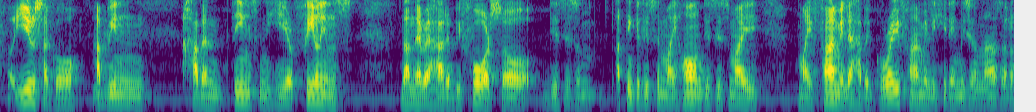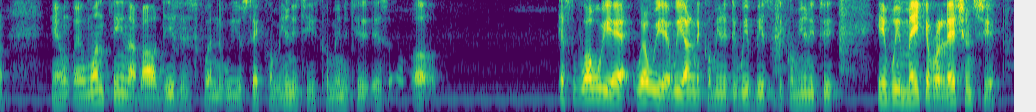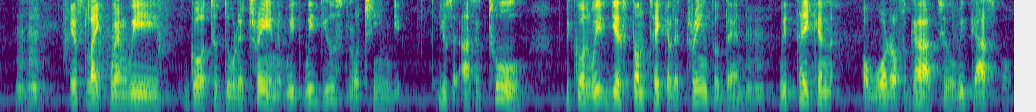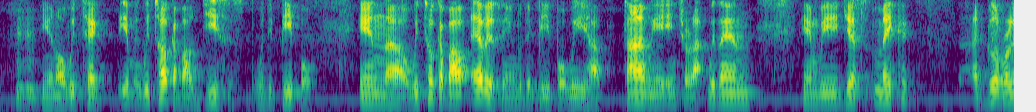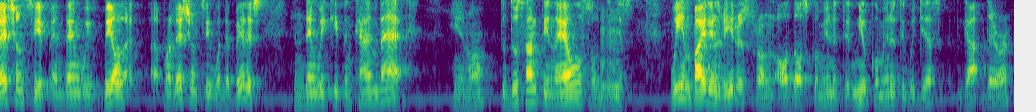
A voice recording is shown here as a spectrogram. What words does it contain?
uh, years ago. I've been having things in here, feelings that never had it before. So this is, um, I think this is my home. This is my my family. I have a great family here in Mission Lazaro. And, and one thing about this is when you say community, community is uh, it's where we at. Where we at. We are in the community. We visit the community, and we make a relationship. Mm-hmm. It's like when we go to do latrine. We we use latrine, use it as a tool, because we just don't take a latrine to them. Mm-hmm. We taken a word of God to we gospel. Mm-hmm. You know, we take I mean, we talk about Jesus with the people, and uh, we talk about everything with the people. We have time. We interact with them, and we just make a, a good relationship, and then we build a, a relationship with the village, and then we keep in coming back. You know, to do something else, or to just we inviting leaders from all those community, new community we just got there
